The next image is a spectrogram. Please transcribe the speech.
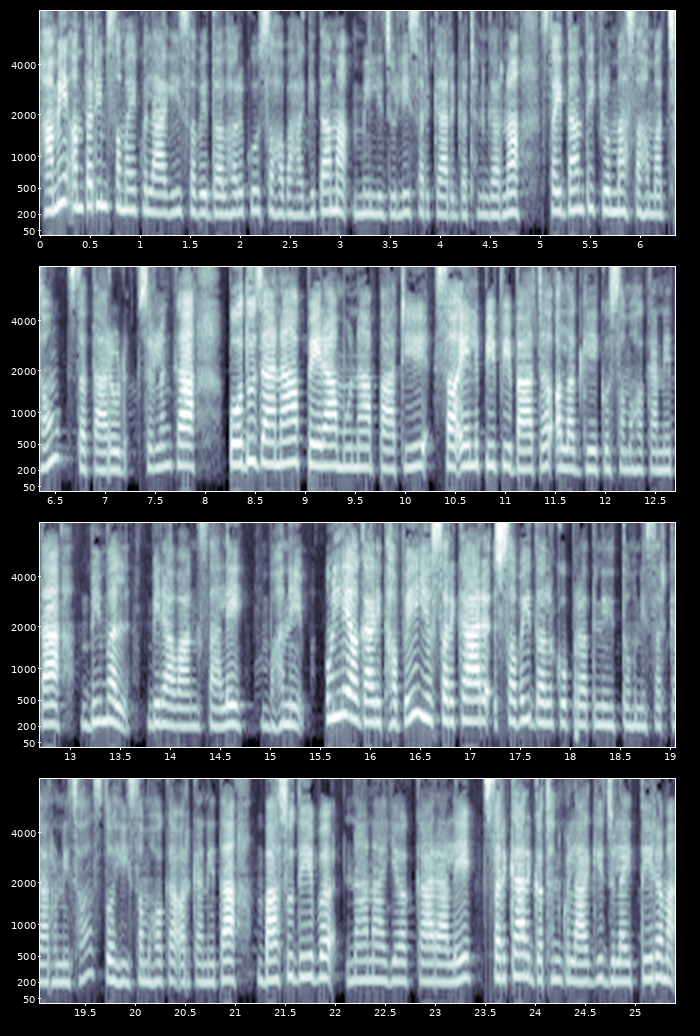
हामी अन्तरिम समयको लागि सबै दलहरूको सहभागितामा मिलिजुली सरकार गठन गर्न सैद्धान्तिक रूपमा सहमत छौं। सत्तारूढ श्रीलङ्का पोदुजाना पेरामुना पार्टी सएलपीपीबाट अलगिएको समूहका नेता विमल बिरावाङसाले भने उनले अगाडि थपे यो सरकार सबै दलको प्रतिनिधित्व हुने सरकार हुनेछ। सोही समूहका अर्का नेता वासुदेव नानायकाराले सरकार गठनको लागि जुलाई तेह्रमा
